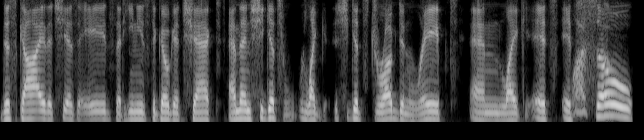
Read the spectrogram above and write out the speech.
this guy that she has AIDS that he needs to go get checked and then she gets like she gets drugged and raped and like it's it's What the so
